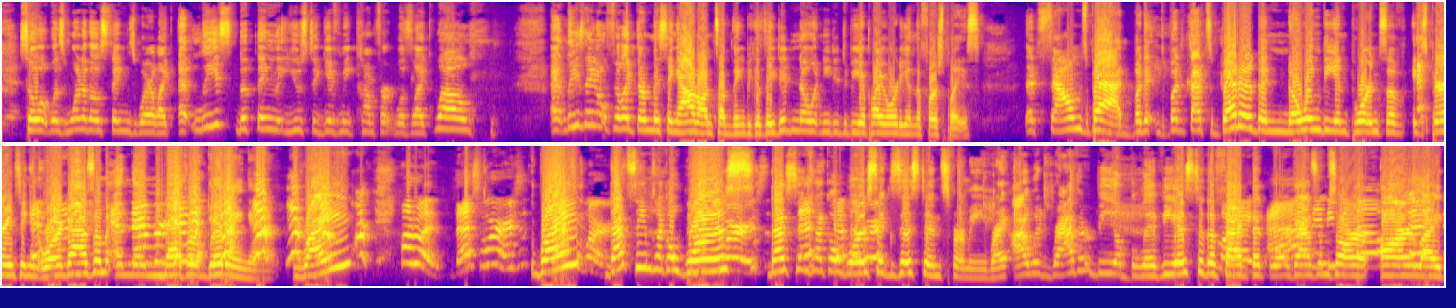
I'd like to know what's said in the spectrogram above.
yeah. So it was one of those things where, like, at least the thing that used to give me comfort was like, well, at least they don't feel like they're missing out on something because they didn't know it needed to be a priority in the first place. That sounds bad, but it, but that's better than knowing the importance of experiencing an And orgasm and, and then never never getting it, right? hold on that's worse Right? that's worse That seems like a worse. worse. That seems That's like a worse worse. existence for me, right? I would rather be oblivious to the Like, fact that orgasms are are like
